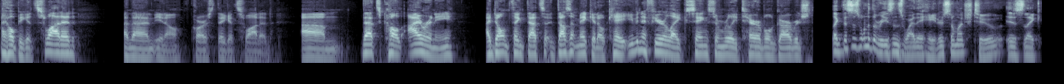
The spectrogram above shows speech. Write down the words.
I hope he gets swatted, and then you know, of course, they get swatted. Um, that's called irony. I don't think that's it doesn't make it okay. Even if you're like saying some really terrible garbage like this is one of the reasons why they hate her so much too is like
